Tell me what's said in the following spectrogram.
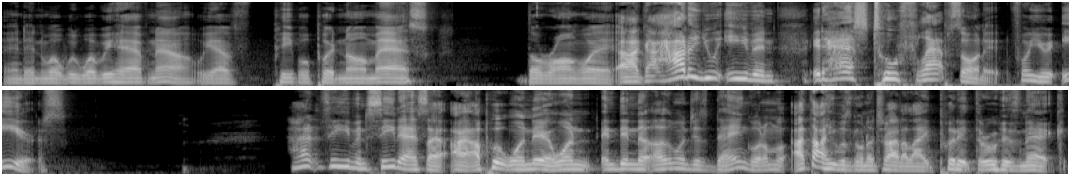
and then what we what we have now, we have people putting on masks the wrong way. Uh, like, how do you even? It has two flaps on it for your ears. How does he even see that? It's like I, I put one there, one, and then the other one just dangled. I'm, I thought he was gonna try to like put it through his neck.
